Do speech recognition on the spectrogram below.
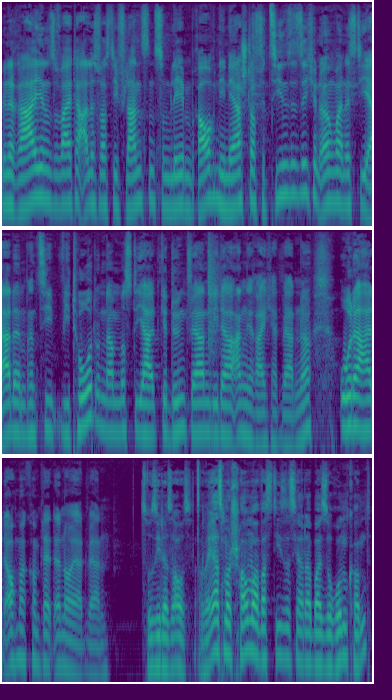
Mineralien und so weiter, alles, was die Pflanzen zum Leben brauchen, die Nährstoffe ziehen sie sich und irgendwann ist die Erde im Prinzip wie tot und dann muss die halt gedüngt werden, wieder angereichert werden, ne? Oder halt auch mal komplett erneuert werden. So sieht das aus. Aber erstmal schauen wir, was dieses Jahr dabei so rumkommt.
